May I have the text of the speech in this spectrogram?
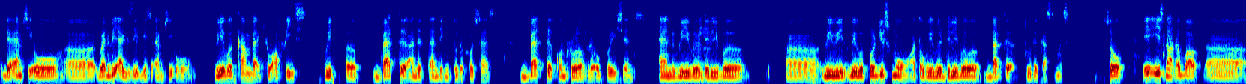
the MCO uh, when we exit this MCO, we will come back to office with a better understanding to the process, better control of the operations, and we will Mhm. deliver uh, we will we will produce more or we will deliver better to the customers. So it is not about uh,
